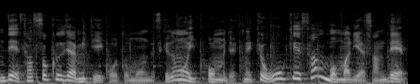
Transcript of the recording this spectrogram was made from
で、早速じゃあ見ていこうと思うんですけども、1本目ですね。今日合計3本マリアさんで、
